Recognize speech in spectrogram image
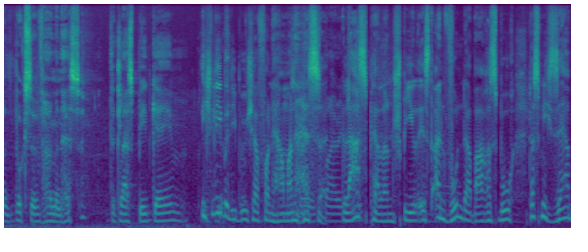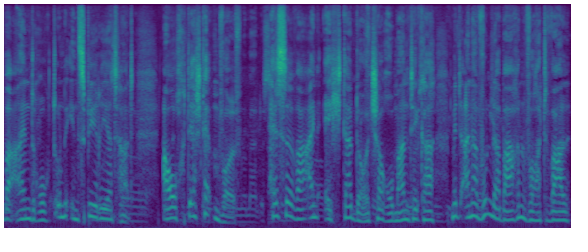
the books of Hermann Hesse. The Glass Bead Game Ich liebe die Bücher von Hermann Hesse. Glasperlenspiel ist ein wunderbares Buch, das mich sehr beeindruckt und inspiriert hat. Auch der Steppenwolf. Hesse war ein echter deutscher Romantiker mit einer wunderbaren Wortwahl,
